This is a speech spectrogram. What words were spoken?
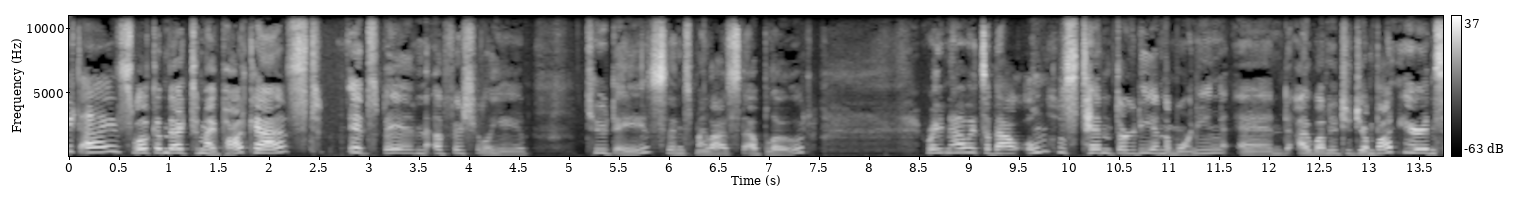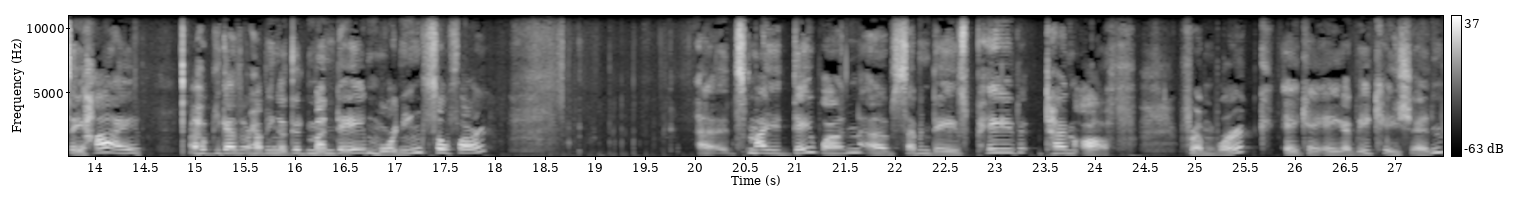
Hey guys, welcome back to my podcast. It's been officially two days since my last upload. Right now it's about almost 10:30 in the morning and I wanted to jump on here and say hi. I hope you guys are having a good Monday morning so far. Uh, it's my day one of seven days paid time off from work, aka a vacation.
